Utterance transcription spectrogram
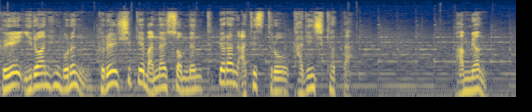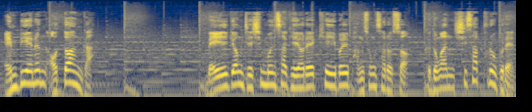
그의 이러한 행보는 그를 쉽게 만날 수 없는 특별한 아티스트로 각인시켰다. 반면 MBN은 어떠한가? 매일경 제 신문사 계열의 케이블 방송사로서 그동안 시사 프로그램,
